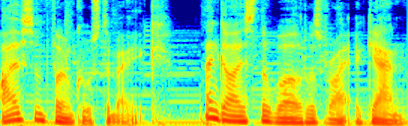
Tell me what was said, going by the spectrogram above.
I have some phone calls to make. And guys, the world was right again.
